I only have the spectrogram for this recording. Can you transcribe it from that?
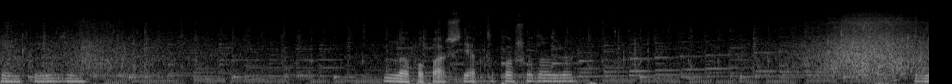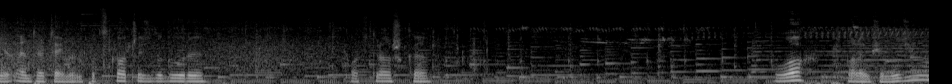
Pięknie idzie. No popatrzcie jak to poszło dobrze. Powinien entertainment podskoczyć do góry. Choć troszkę. Łoch, ale mi się nudziło.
